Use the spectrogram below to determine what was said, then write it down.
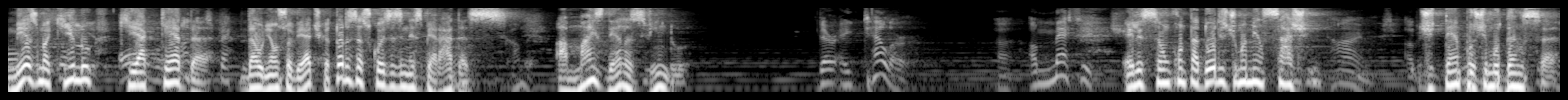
mesmo aquilo que é a queda da União Soviética, todas as coisas inesperadas, há mais delas vindo. Eles são contadores de uma mensagem, de tempos de mudança,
